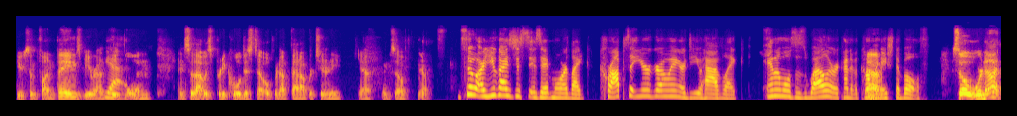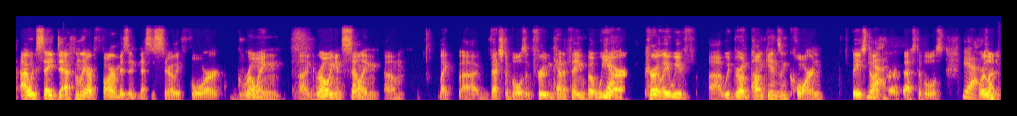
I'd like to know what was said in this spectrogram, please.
do some fun things, be around Yeah. people, and and so that was pretty cool just to open up that opportunity. Yeah, and so yeah. So are you guys just is it more like crops that you're growing or do you have like animals as well or kind of a combination of both? So we're not. I would say definitely our farm isn't necessarily for growing, uh, growing and selling um, like uh, vegetables and fruit and kind of thing. But we Yeah. are currently we've uh, we've grown pumpkins and corn based Yeah. on our festivals. Yeah. We're looking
